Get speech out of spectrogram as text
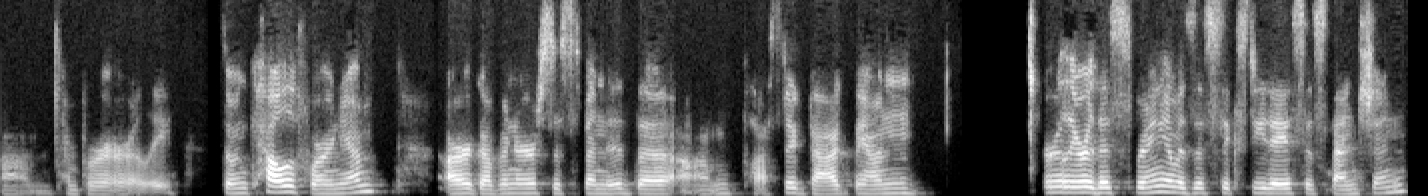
um, temporarily. So in California, our governor suspended the um, plastic bag ban earlier this spring. It was a 60-day suspension.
